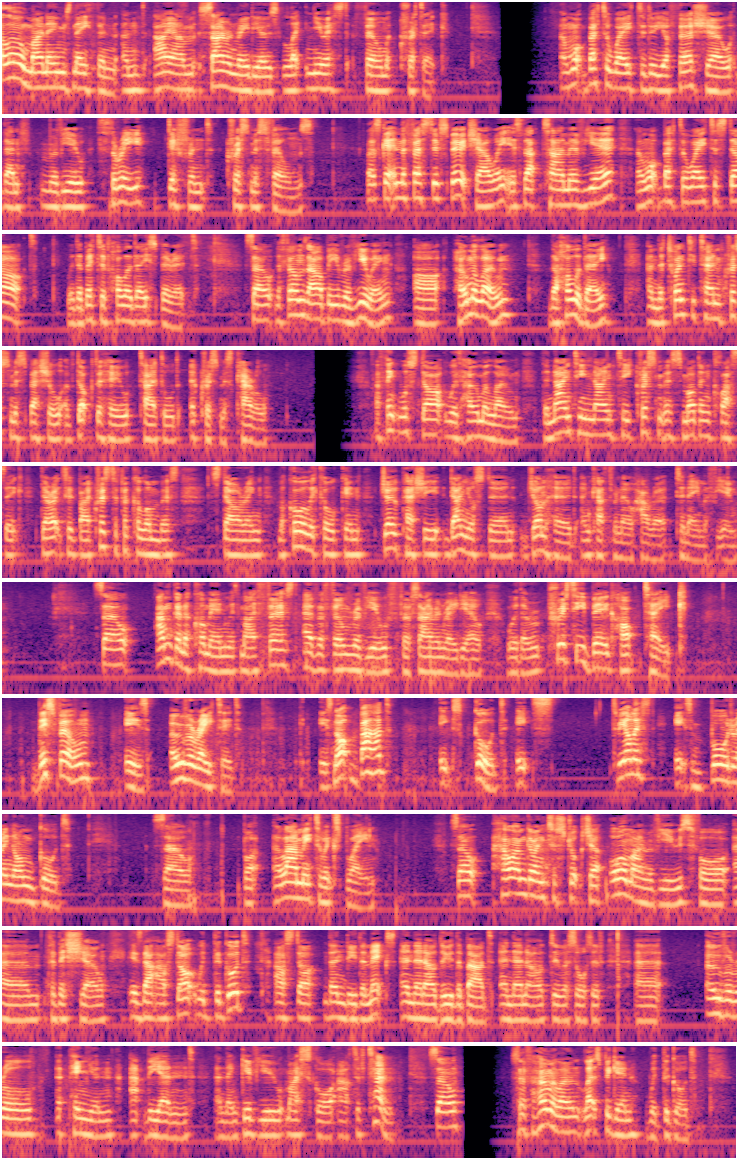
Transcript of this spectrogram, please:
Hello, my name's Nathan, and I am Siren Radio's newest film critic. And what better way to do your first show than review three different Christmas films? Let's get in the festive spirit, shall we? It's that time of year, and what better way to start with a bit of holiday spirit? So, the films I'll be reviewing are Home Alone, The Holiday, and the 2010 Christmas special of Doctor Who titled A Christmas Carol. I think we'll start with Home Alone, the 1990 Christmas modern classic directed by Christopher Columbus, starring Macaulay Culkin, Joe Pesci, Daniel Stern, John Heard, and Catherine O'Hara, to name a few. So, I'm going to come in with my first ever film review for Siren Radio with a pretty big hot take. This film is overrated. It's not bad, it's good. It's, to be honest, it's bordering on good. So, but allow me to explain. So, how I'm going to structure all my reviews for um, for this show is that I'll start with the good, I'll start then do the mix, and then I'll do the bad, and then I'll do a sort of uh, overall opinion at the end and then give you my score out of 10. So, so for Home Alone, let's begin with the good.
